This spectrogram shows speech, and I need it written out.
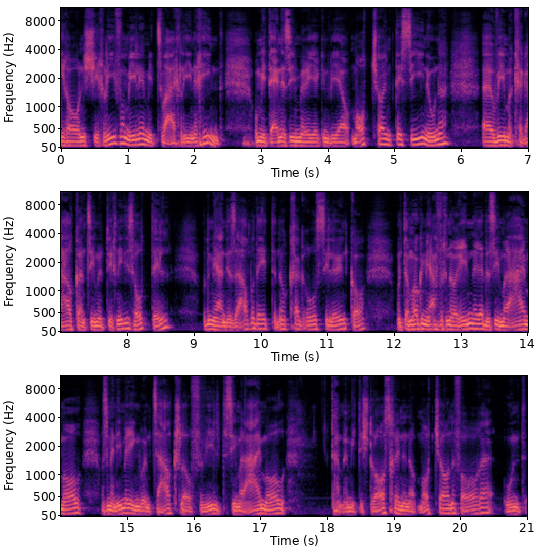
iranische Kleinfamilie mit zwei kleinen Kindern. Und mit denen sind wir irgendwie am Macho im Tessin unten. Äh, weil wir kein Geld hatten, sind wir natürlich nicht ins Hotel. Oder wir haben ja selber dort noch keine grossen Löhne gehabt. Und da mag ich mich einfach noch erinnern, da sind wir einmal, also wir haben immer irgendwo im Zelt geschlafen, weil da sind wir einmal, da hat man mit der Straße können nach Motschane fahren und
